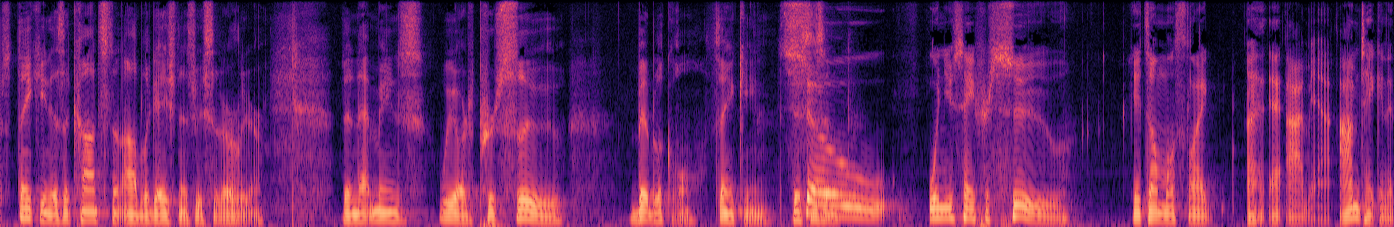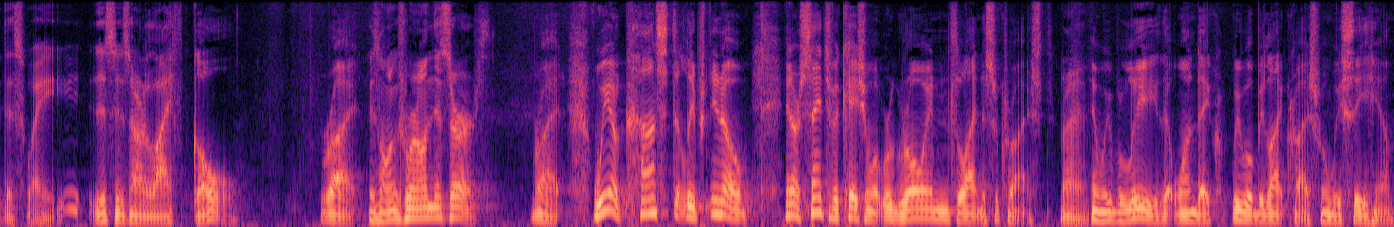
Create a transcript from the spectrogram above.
thinking is a constant obligation, as we said earlier, then that means we are to pursue biblical thinking. This is so when you say pursue, it's almost like I, I, I mean, I'm taking it this way. This is our life goal. right. As long as we're on this earth, Right. We are constantly, you know, in our sanctification, what we're growing into the likeness of Christ. Right. And we believe that one day we will be like Christ when we see Him.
